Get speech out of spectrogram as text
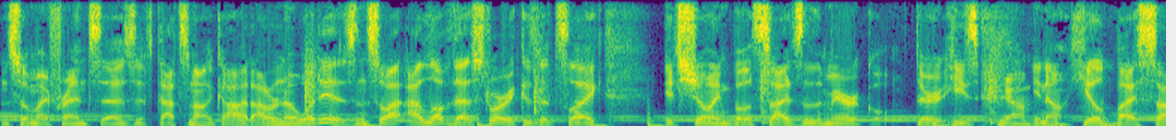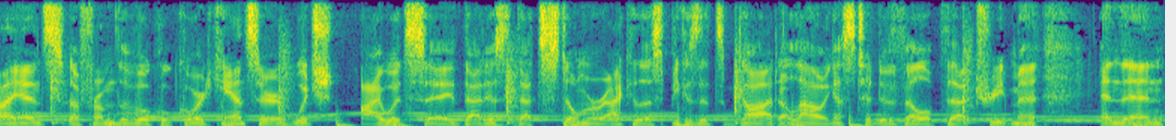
And so my friend says, if that's not God, I don't know what is. And so I, I love that story because it's like it's showing both sides of the miracle. There, he's yeah. you know healed by science uh, from the vocal cord cancer, which I would say that is that's still miraculous because it's God allowing us to develop that treatment. And then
